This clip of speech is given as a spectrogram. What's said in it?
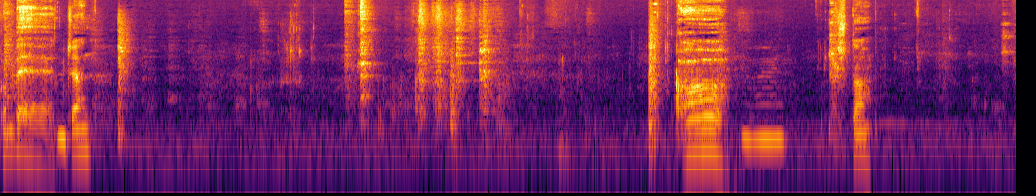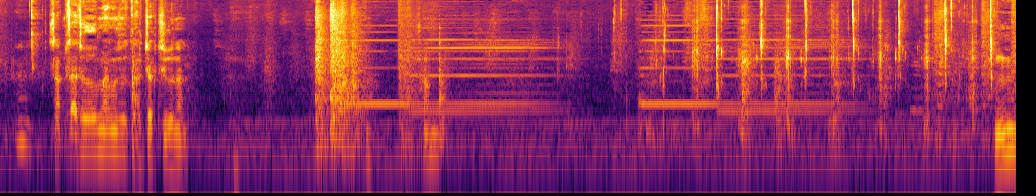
건배, 짠. 아, 맛있다. 쌉싸름하면서 달짝지근한. 참. 음.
